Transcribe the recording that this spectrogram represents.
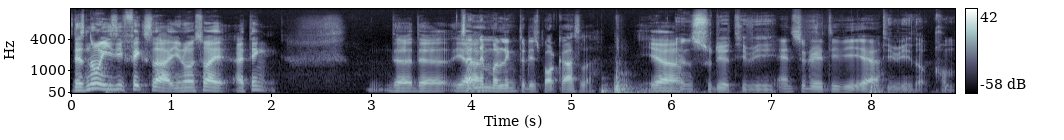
There's no easy fix lah. You know. So I I think the the yeah Send them a link to this podcast lah. Yeah. And Sudhir TV, And Sudhir TV, yeah. TV.com.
